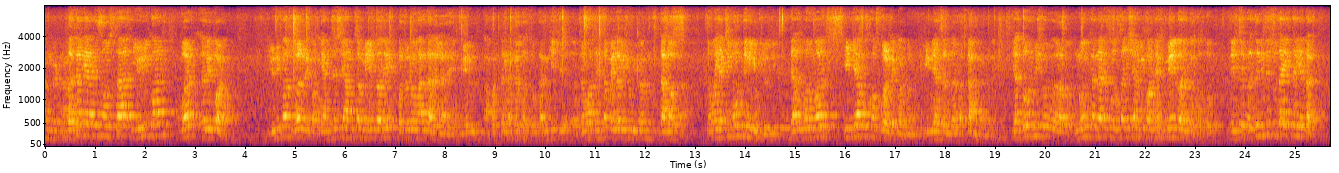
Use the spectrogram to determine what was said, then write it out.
संघटना. दखल घेणारी संस्था unicorn world record. Unicorn world record यांच्याशी आमचा मेलद्वारे पत्रव्यवहार झालेला आहे. मेल आपण त्यांना करत असतो. कारण की जेव्हा त्यांचा पहिला विश्वविक्रम झाला होता तेव्हा याची नोंद त्यांनी घेतली होती. त्याचबरोबर India book of world record म्हणून इंडिया संदर्भात काम करणारे. या दोन विश्व नोंद करणाऱ्या संस्थांशी आम्ही कॉन्टॅक्ट मेलद्वारे करत असतो. त्यांचे प्रतिनिधी सुद्धा इथे येतात.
